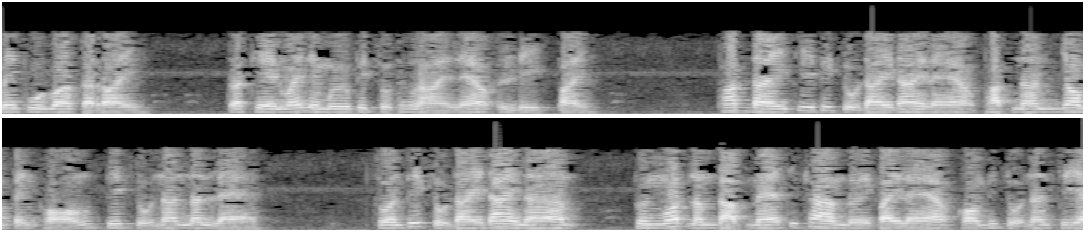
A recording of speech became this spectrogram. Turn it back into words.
ไม่พูดว่ากระไร ประเคนไว้ในมือภิกษุทั้งหลายแล้วหลีกไป พัดใดที่ภิกษุใดได้แล้ว พัดนั้นย่อมเป็นของภิกษุนั้นนั่นแหละส่วนภิกษุใดได้น้ำพึงงดลำดับแม้ที่ข้ามเลยไปแล้ว ของภิกษุนั้นเสีย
